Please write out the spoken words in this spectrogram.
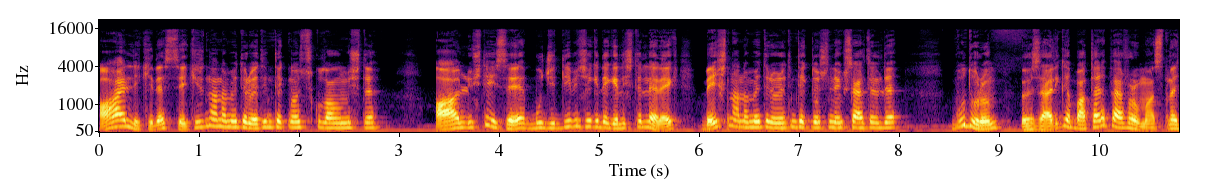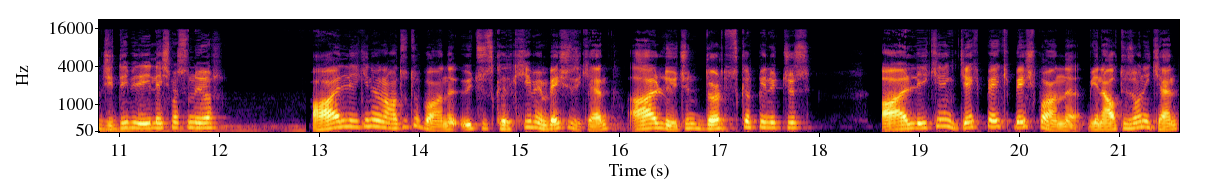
A52'de 8 nanometre üretim teknolojisi kullanılmıştı. A53'te ise bu ciddi bir şekilde geliştirilerek 5 nanometre üretim teknolojisine yükseltildi. Bu durum özellikle batarya performansında ciddi bir iyileşme sunuyor. A52'nin Antutu puanı 342.500 iken A53'ün 440.300. A52'nin Geekbench 5 puanı 1610 iken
